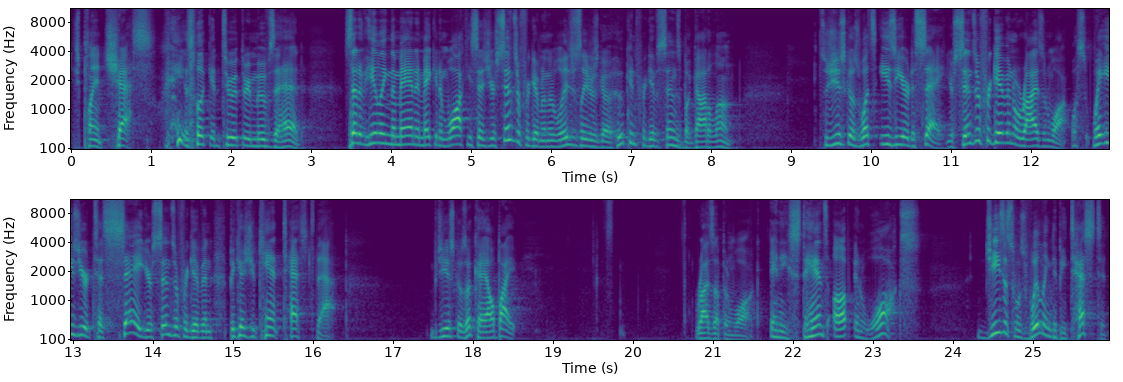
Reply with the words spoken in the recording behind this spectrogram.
He's playing chess. He's looking two or three moves ahead. Instead of healing the man and making him walk he says your sins are forgiven. And the religious leaders go who can forgive sins but God alone so Jesus goes, What's easier to say? Your sins are forgiven or rise and walk? What's way easier to say your sins are forgiven because you can't test that? But Jesus goes, Okay, I'll bite. Rise up and walk. And he stands up and walks. Jesus was willing to be tested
